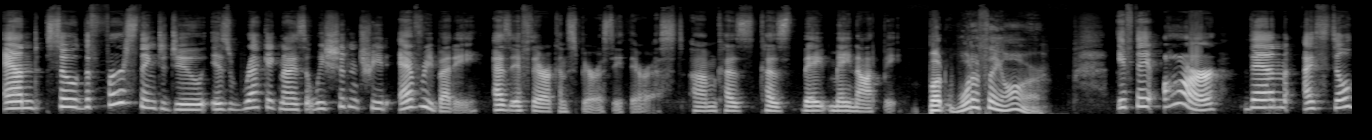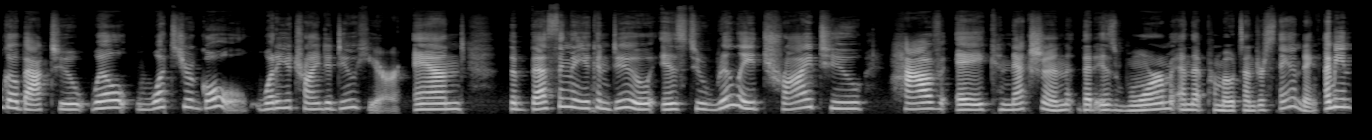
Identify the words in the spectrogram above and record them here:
And so the first thing to do is recognize that we shouldn't treat everybody as if they're a conspiracy theorist, because um, because they may not be. But what if they are? If they are, then I still go back to, well, what's your goal? What are you trying to do here? And the best thing that you can do is to really try to have a connection that is warm and that promotes understanding. I mean,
